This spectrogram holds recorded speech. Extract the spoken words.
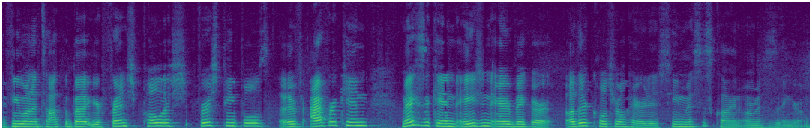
If you want to talk about your French, Polish, First Peoples, African, Mexican, Asian, Arabic, or other cultural heritage, see Mrs. Klein or Mrs. Ingram.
